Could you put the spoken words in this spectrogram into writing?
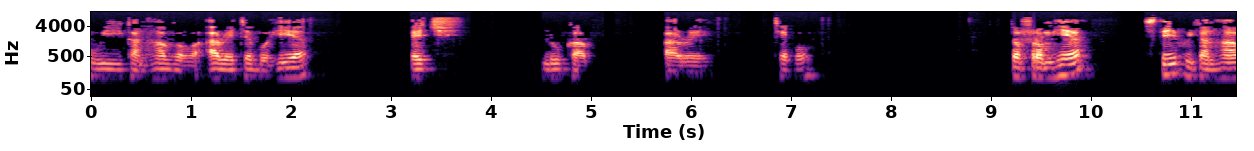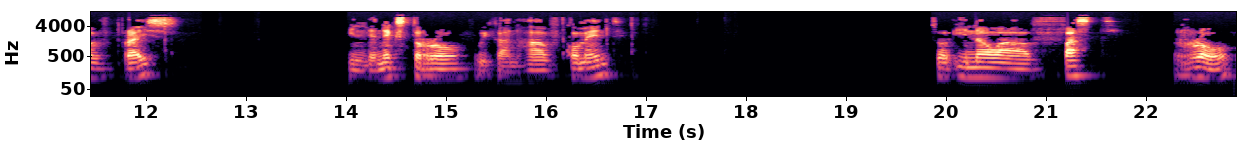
we can have our array table here H lookup array table. So from here, still we can have price. In the next row, we can have comment. So in our first row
